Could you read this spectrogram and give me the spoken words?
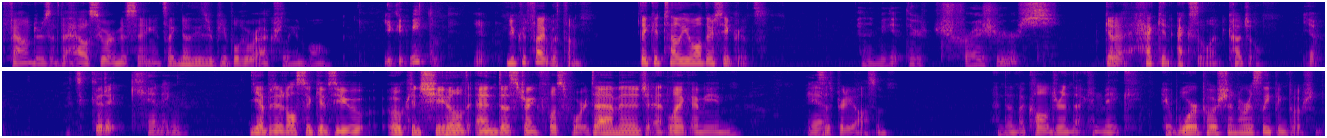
founders of the house who are missing. It's like, no, these are people who are actually involved. You could meet them. Yep. You could fight with them. They could tell you all their secrets. And then we get their treasures. Get a heckin' excellent cudgel. Yep. It's good at kenning. Yeah, but it also gives you Oaken Shield and does strength plus four damage. And like, I mean, Yeah. This is pretty awesome. And then the cauldron that can make a war potion or a sleeping potion.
